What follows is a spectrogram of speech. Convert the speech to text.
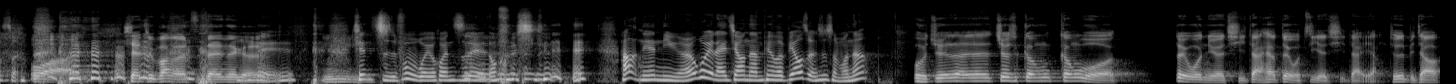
准。哇，现在就帮儿子在那个，对，先指腹为婚之类的东西。好，你的女儿未来交男朋友的标准是什么呢？我觉得就是跟跟我对我女儿期待，还有对我自己的期待一样，就是比较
